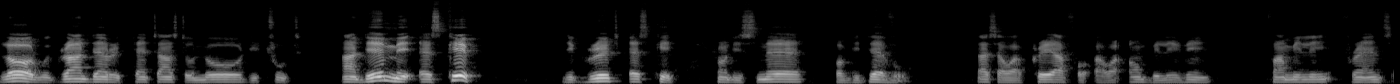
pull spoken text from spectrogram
Lord we grant them repentance to know the truth, and they may escape the great escape from the snare of the devil. That's our prayer for our unbelieving family, friends,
